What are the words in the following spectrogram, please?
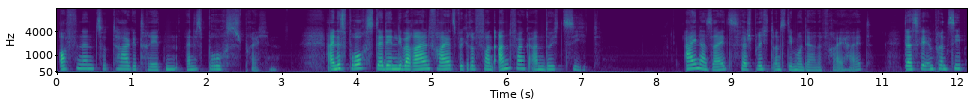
offenen Zutagetreten eines Bruchs sprechen, eines Bruchs, der den liberalen Freiheitsbegriff von Anfang an durchzieht. Einerseits verspricht uns die moderne Freiheit, dass wir im Prinzip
